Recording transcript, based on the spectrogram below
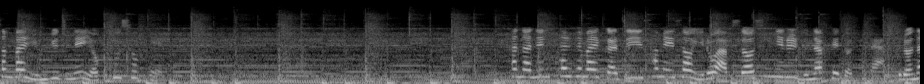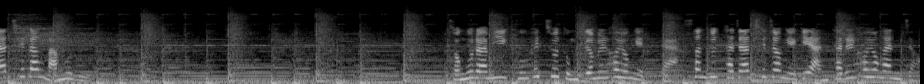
선발 윤규진의 역투 소개. 하나는 8회 말까지 3에서 2로 앞서 승리를 눈앞에 뒀다. 그러나 최강 마무리. 정우람이 9회 초 동점을 허용했다. 선두 타자 최정에게 안타를 허용한 점.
